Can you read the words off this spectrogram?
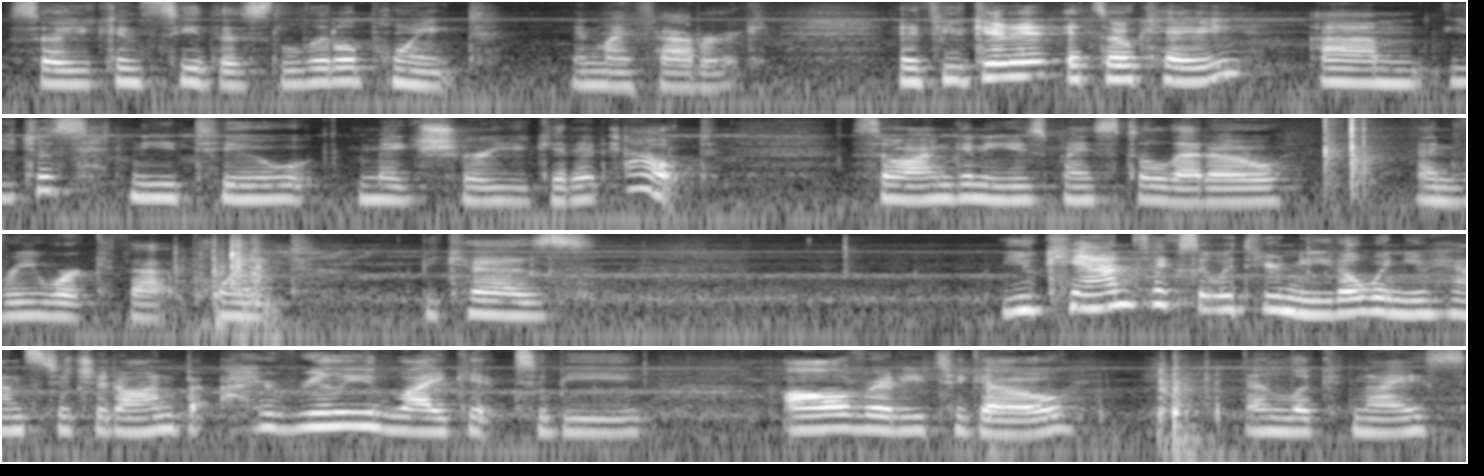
So you can see this little point in my fabric. If you get it, it's okay. Um, you just need to make sure you get it out. So I'm going to use my stiletto and rework that point because you can fix it with your needle when you hand stitch it on, but I really like it to be all ready to go and look nice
